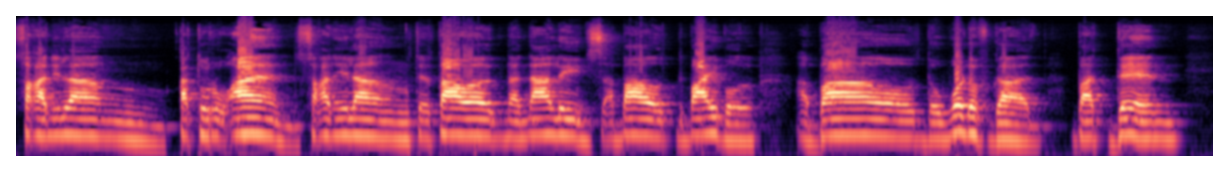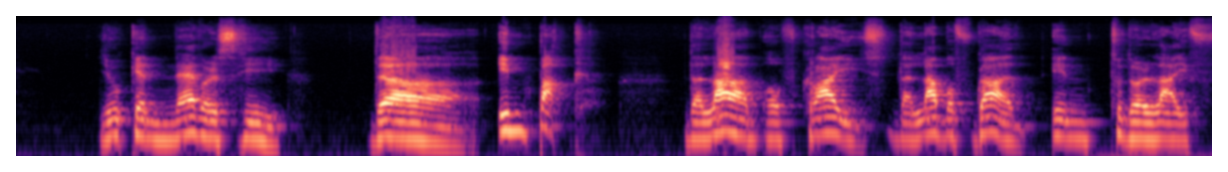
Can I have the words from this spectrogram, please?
sa kanilang katuruan, sa kanilang tinatawag na knowledge about the Bible, about the Word of God, but then you can never see the impact, the love of Christ, the love of God into their life.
